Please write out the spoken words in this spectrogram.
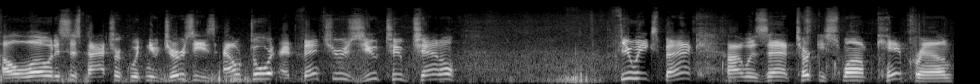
Hello, this is Patrick with New Jersey's Outdoor Adventures YouTube channel. A few weeks back, I was at Turkey Swamp Campground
